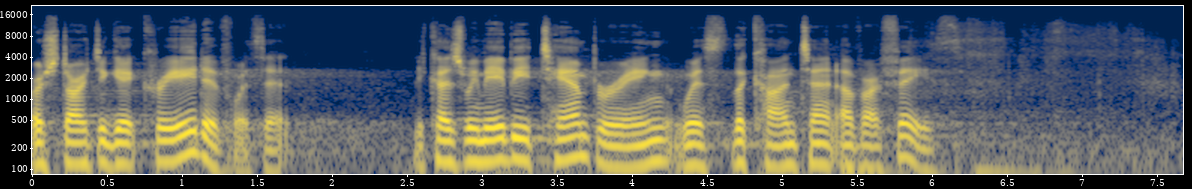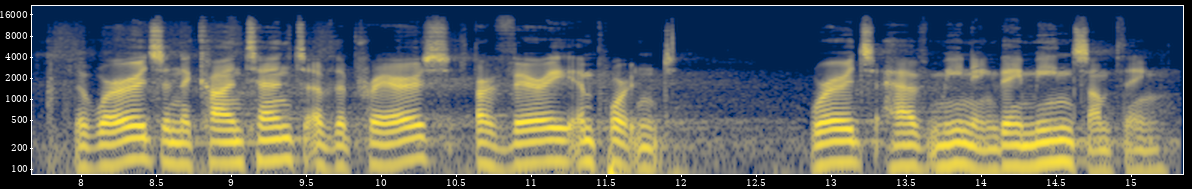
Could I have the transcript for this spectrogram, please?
or start to get creative with it, because we may be tampering with the content of our faith. The words and the content of the prayers are very important. Words have meaning, they mean something.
